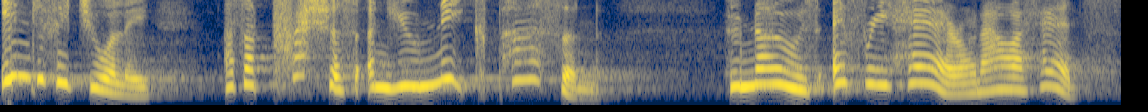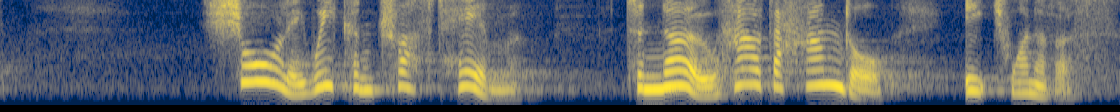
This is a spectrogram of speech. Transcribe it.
individually as a precious and unique person who knows every hair on our heads. Surely we can trust Him to know how to handle each one of us.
